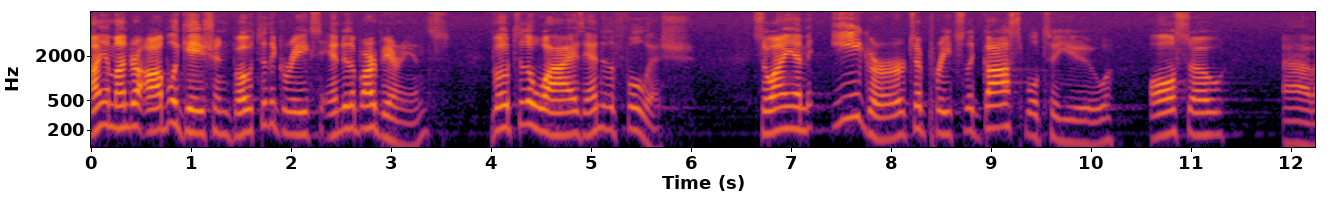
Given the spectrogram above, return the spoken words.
I am under obligation both to the Greeks and to the barbarians, both to the wise and to the foolish. So I am eager to preach the gospel to you also uh,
